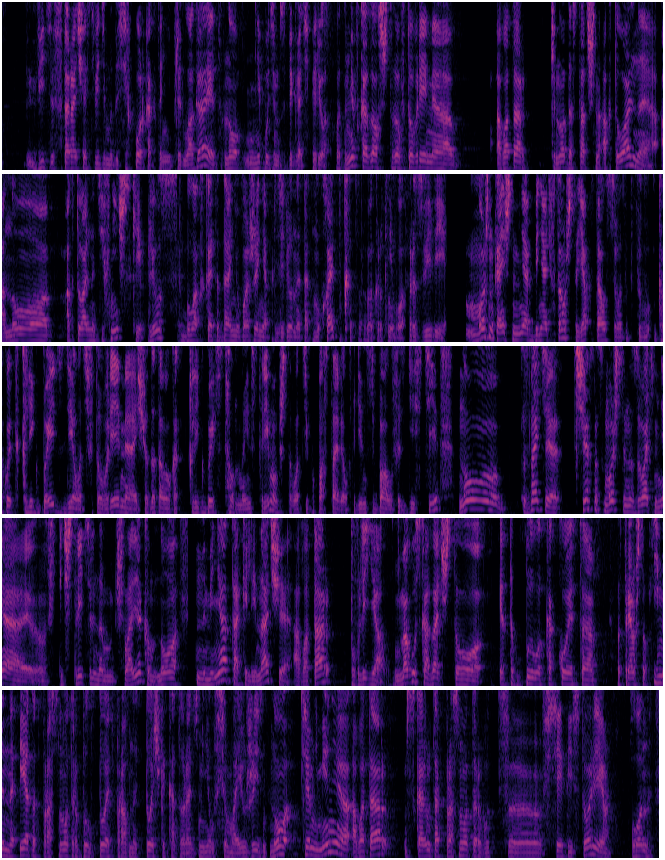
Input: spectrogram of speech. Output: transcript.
вторая часть, видимо, до сих пор как-то не предлагает, но не будем забегать вперед. Вот мне показалось, что в то время «Аватар» кино достаточно актуальное, оно актуально технически, плюс была какая-то дань уважения определенная такому хайпу, который вокруг него развели. Можно, конечно, меня обвинять в том, что я пытался вот этот какой-то кликбейт сделать в то время, еще до того, как кликбейт стал мейнстримом, что вот типа поставил 11 баллов из 10. Но, знаете, честно, сможете называть меня э, впечатлительным человеком, но на меня так или иначе «Аватар» повлиял. Не могу сказать, что это было какое-то вот прям, чтобы именно этот просмотр был той отправной точкой, которая изменила всю мою жизнь. Но, тем не менее, «Аватар», скажем так, просмотр вот э, всей этой истории, он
